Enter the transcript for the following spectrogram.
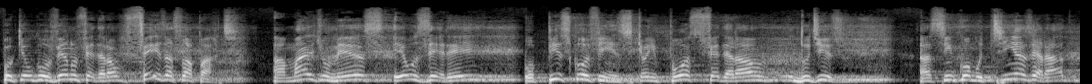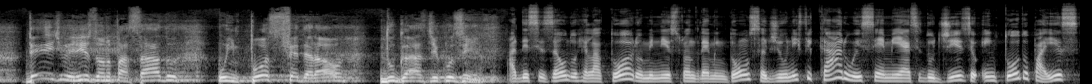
porque o governo federal fez a sua parte. Há mais de um mês eu zerei o PIS/COFINS, que é o Imposto Federal do Diesel assim como tinha zerado, desde o início do ano passado, o imposto federal do gás de cozinha. A decisão do relator, o ministro André Mendonça, de unificar o ICMS do diesel em todo o país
